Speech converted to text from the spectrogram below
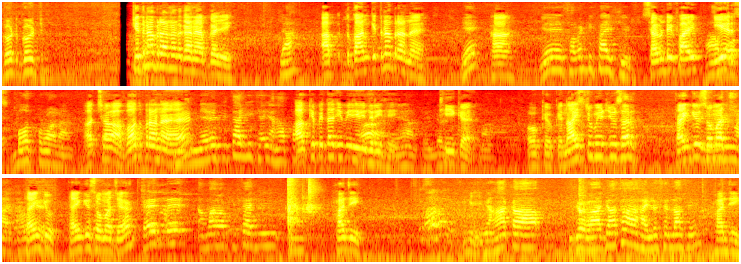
ਗੁੱਡ ਗੁੱਡ ਕਿੰਨਾ ਪੁਰਾਣਾ ਦੁਕਾਨ ਹੈ ਆਪਕਾ ਜੀ? क्या आप दुकान कितना पुराना है? ये? हाँ। ये सेवेंटी फाइव सेवेंटी फाइव हाँ, ईयर्स बहुत, बहुत पुराना। है अच्छा बहुत पुराना है। मेरे पिताजी थे यहाँ पर। आपके पिताजी भी इधर ही हाँ, थे। ठीक है। हाँ। Okay okay. Nice to meet you sir thank you so much. Thank you thank you so much है पहले हमारा पिताजी हाँ जी। यहाँ का जो राजा था हाइले से हाँ जी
